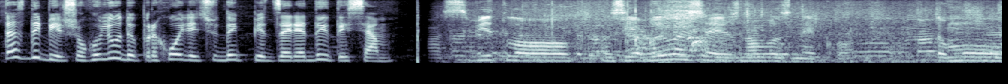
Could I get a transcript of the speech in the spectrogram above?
Та здебільшого люди приходять сюди підзарядитися. Світло з'явилося і знову зникло. Тому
